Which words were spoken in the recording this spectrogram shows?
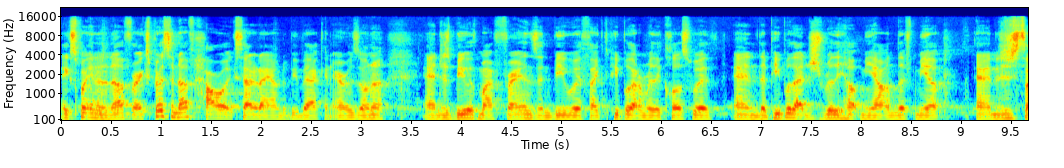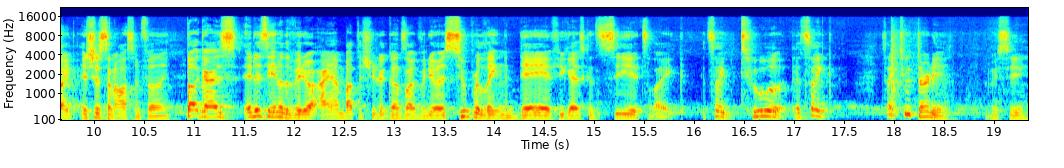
explain enough or express enough how excited I am to be back in Arizona and just be with my friends and be with like the people that I'm really close with and the people that just really help me out and lift me up and it's just like it's just an awesome feeling but guys it is the end of the video i am about to shoot a guns lock video it's super late in the day if you guys can see it's like it's like two it's like like 2.30 let me see.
